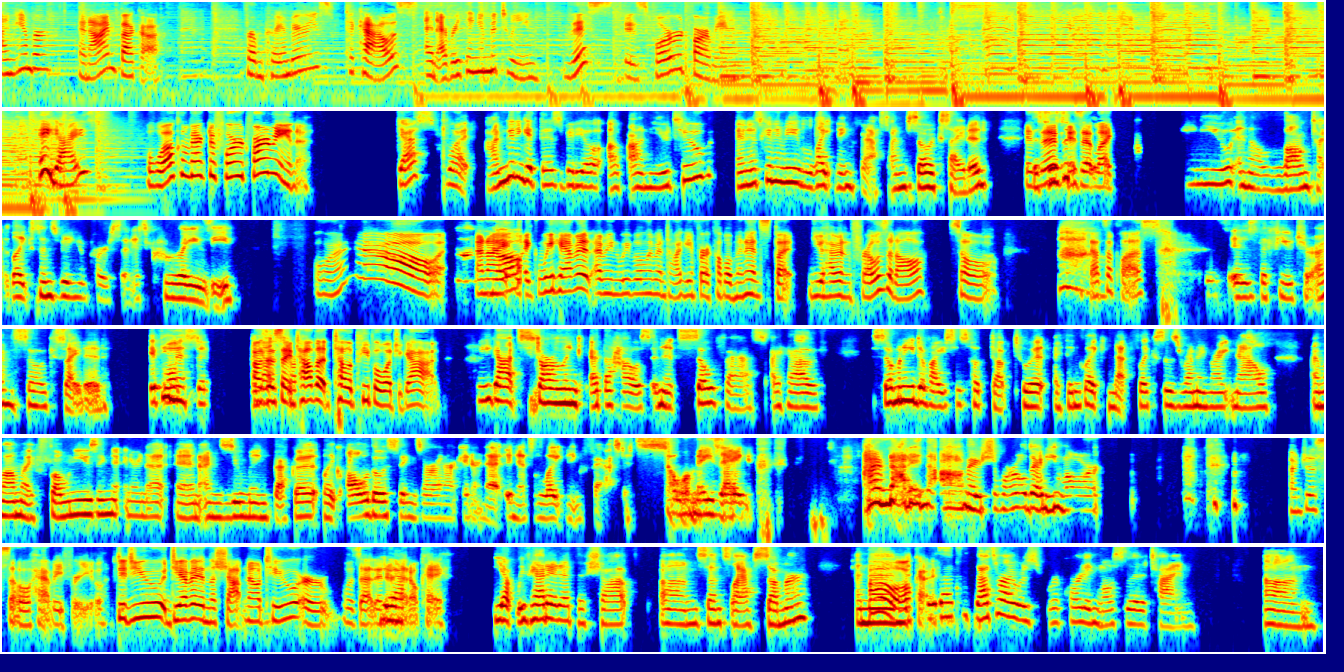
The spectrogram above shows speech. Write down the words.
I'm Amber. And I'm Becca. From cranberries to cows and everything in between, this is Forward Farming. Hey guys! Welcome back to Forward Farming. Guess what? I'm going to get this video up on YouTube and it's going to be lightning fast. I'm so excited. Is this it? Is, is it like you in a long time, like since being in person? It's crazy. Wow. And no. I like we haven't, I mean, we've only been talking for a couple minutes, but you haven't froze at all. So that's a plus. This is the future. I'm so excited. If you well, missed it, I, I was gonna say, tell the tell the people what you got. We got Starlink at the house and it's so fast. I have so many devices hooked up to it. I think like Netflix is running right now. I'm on my phone using the internet and I'm zooming Becca. Like all of those things are on our internet and it's lightning fast. It's so amazing. I'm not in the Amish world anymore. I'm just so happy for you. Did you do you have it in the shop now too, or was that internet yeah. okay? Yep, we've had it at the shop um, since last summer, and then oh, okay. that's, that's where I was recording most of the time. Um,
